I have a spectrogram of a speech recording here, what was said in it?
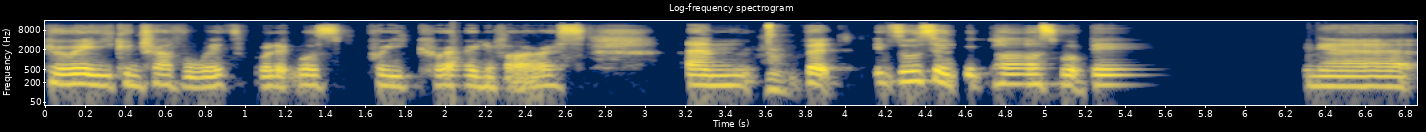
career you can travel with. Well, it was pre-coronavirus, um, hmm. but it's also a good passport being a,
